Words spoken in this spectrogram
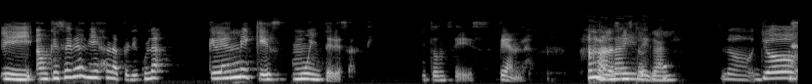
Y aunque se vea vieja la película, créanme que es muy interesante. Entonces, véanla. ¿Tú no la has Hannah visto, ilegal. No, yo,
